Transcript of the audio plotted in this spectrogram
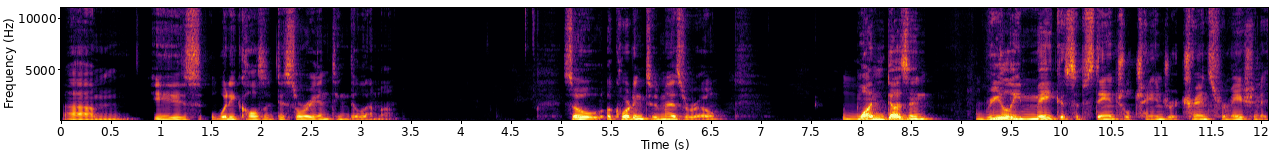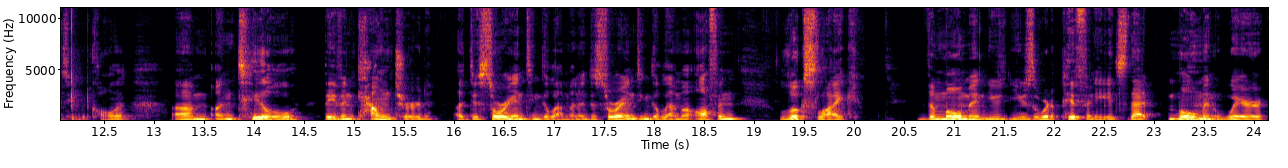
um, is what he calls a disorienting dilemma. So, according to Mezirow, one doesn't really make a substantial change or a transformation, as he would call it, um, until they've encountered a disorienting dilemma. And a disorienting dilemma often looks like the moment you use the word epiphany. It's that moment where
